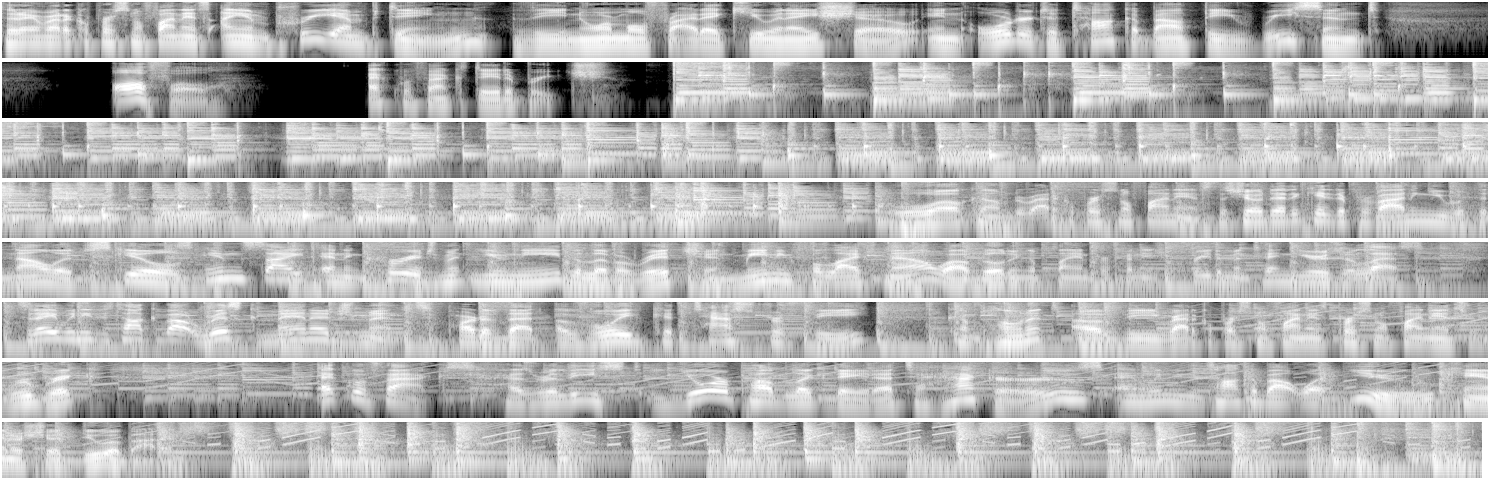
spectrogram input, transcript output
Today on Radical Personal Finance, I am preempting the normal Friday Q&A show in order to talk about the recent awful Equifax data breach. Welcome to Radical Personal Finance, the show dedicated to providing you with the knowledge, skills, insight, and encouragement you need to live a rich and meaningful life now while building a plan for financial freedom in 10 years or less. Today, we need to talk about risk management, part of that avoid catastrophe component of the Radical Personal Finance Personal Finance rubric. Equifax has released your public data to hackers, and we need to talk about what you can or should do about it.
